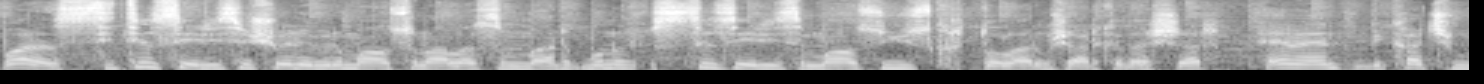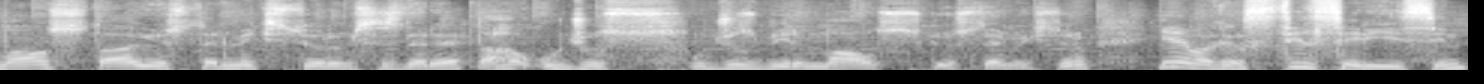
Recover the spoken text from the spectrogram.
Bu arada Steel serisi şöyle bir mouse'unu alasım var. Bunun Steel serisi mouse'u 140 dolarmış arkadaşlar. Hemen birkaç mouse daha göstermek istiyorum sizlere. Daha ucuz. Ucuz bir mouse göstermek istiyorum. Yine bakın Steel serisin.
